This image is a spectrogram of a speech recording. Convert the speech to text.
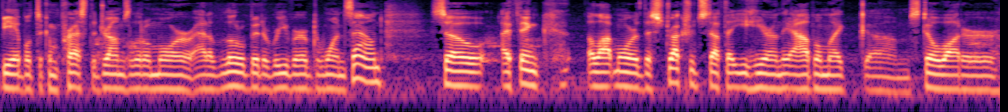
be able to compress the drums a little more, or add a little bit of reverb to one sound. So I think a lot more of the structured stuff that you hear on the album, like um, Stillwater,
